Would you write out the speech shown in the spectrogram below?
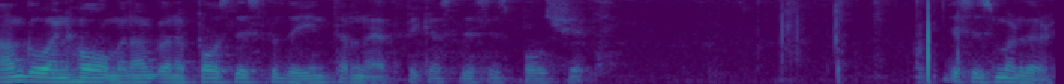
I'm going home and I'm going to post this to the internet because this is bullshit. This is murder.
